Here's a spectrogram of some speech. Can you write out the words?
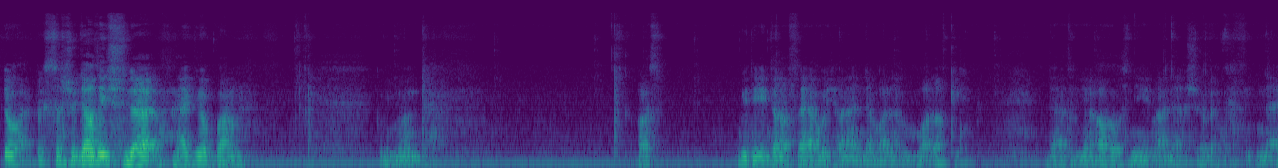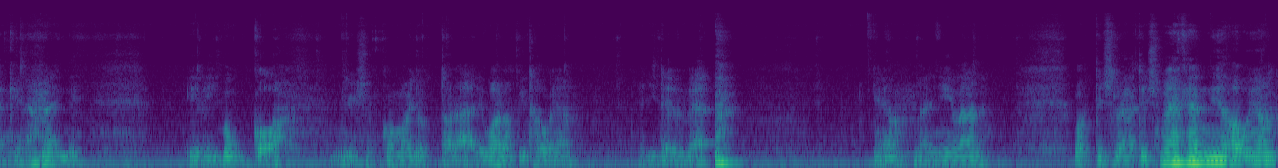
Jó, hát biztos, hogy az is, de legjobban úgymond azt vidítana fel, hogyha lenne velem valaki. De hát ugye ahhoz nyilván elsőleg ne kéne menni iribókkal, és akkor majd ott találni valakit, ha olyan egy idővel. ja, mert nyilván ott is lehet ismerkedni, ha olyan.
